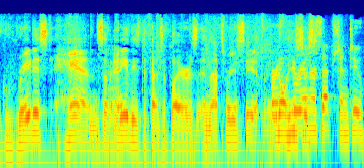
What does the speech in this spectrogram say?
greatest hands of any of these defensive players, and that's where you see it. Right? First you know, he's just, interception, too.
